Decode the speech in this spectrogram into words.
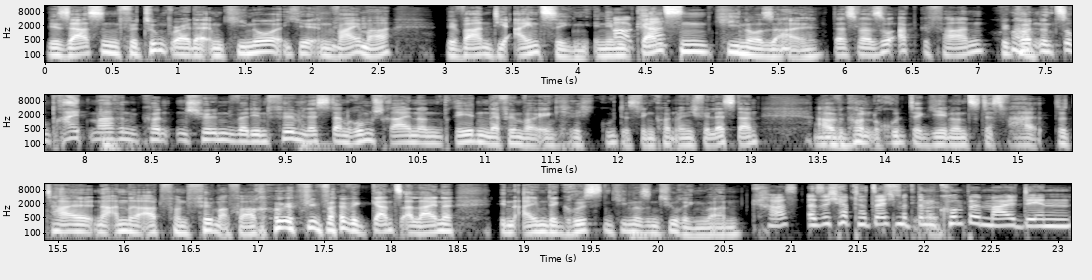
Wir saßen für Tomb Raider im Kino hier in Weimar. Wir waren die Einzigen in dem Oh, ganzen Kinosaal. Das war so abgefahren. Wir konnten uns so breit machen, wir konnten schön über den Film lästern, rumschreien und reden. Der Film war eigentlich richtig gut, deswegen konnten wir nicht viel lästern. Aber Mhm. wir konnten runtergehen und das war total eine andere Art von Filmerfahrung, weil wir ganz alleine in einem der größten Kinos in Thüringen waren. Krass. Also ich habe tatsächlich mit einem Kumpel mal den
